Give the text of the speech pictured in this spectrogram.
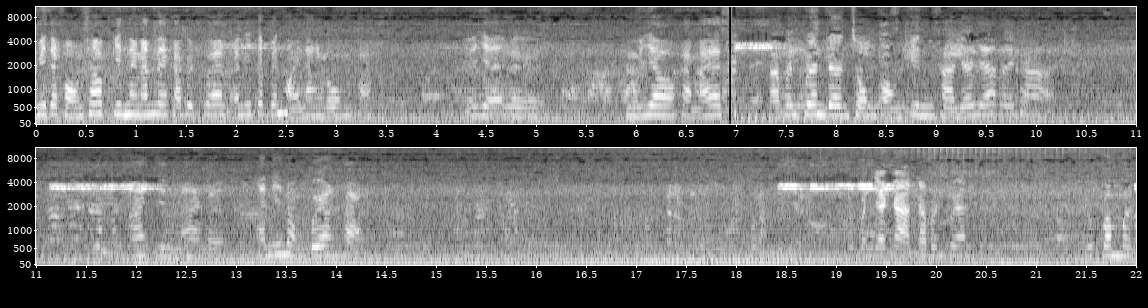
มีแต่ของชอบกินทั้งนั้นเลยค่ะเพื่อนๆ อันนี้จะเป็นหอยนางรมค่ะ เยอะแยะเลย หมูยอค่ะไม้ละสิบค่ะเพื่อนๆ เดินชมของกินค่ะ เยอะแยะเลยค่ะน่ากินมากเลย อันนี้หนมเบื้องค่ะดูบรรยากาศค่ะเพื่อนๆ ดูปลาหมึก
